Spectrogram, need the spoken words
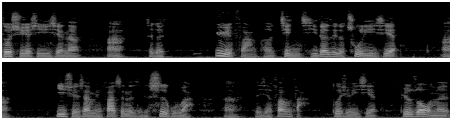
多学习一些呢啊，这个预防和紧急的这个处理一些啊医学上面发生的这个事故啊啊这些方法，多学一些。比如说我们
